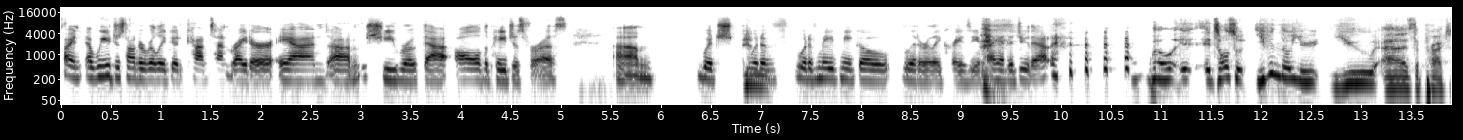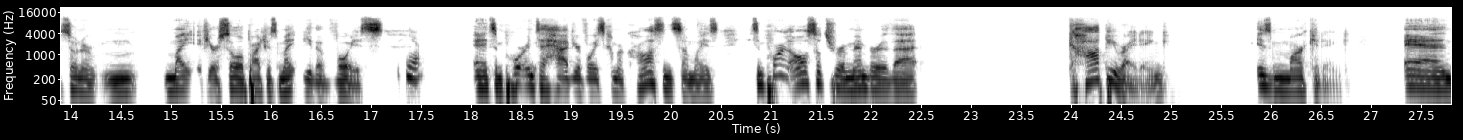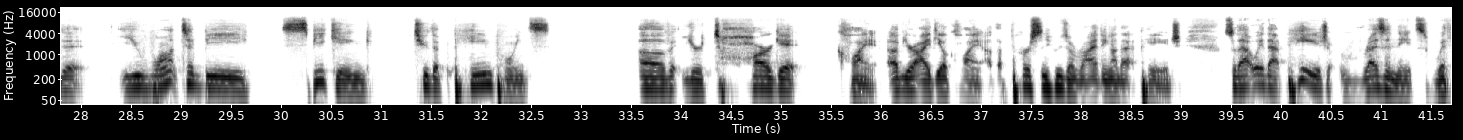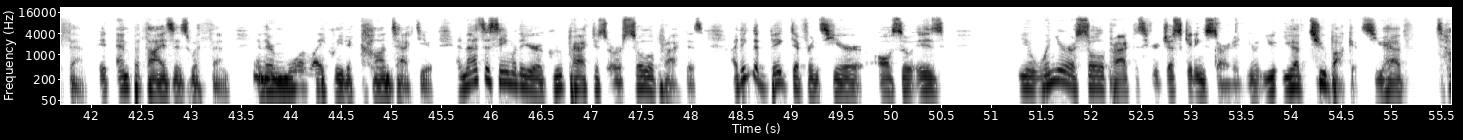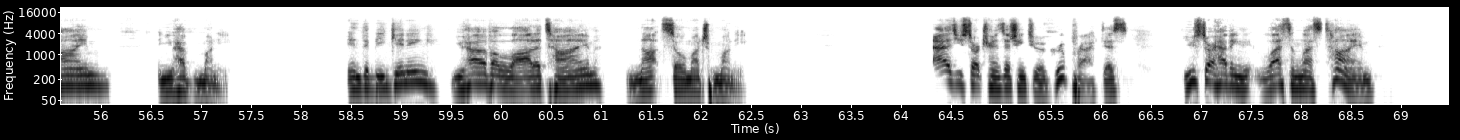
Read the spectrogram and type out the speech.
fine. We just found a really good content writer, and um, she wrote that all the pages for us. Um, which would have would have made me go literally crazy if I had to do that. well, it, it's also even though you you as the practice owner might if you're a solo practice might be the voice. Yeah. And it's important to have your voice come across in some ways. It's important also to remember that copywriting is marketing. And you want to be speaking to the pain points of your target client, of your ideal client, of the person who's arriving on that page. So that way that page resonates with them. It empathizes with them and they're mm-hmm. more likely to contact you. And that's the same whether you're a group practice or a solo practice. I think the big difference here also is you know when you're a solo practice if you're just getting started, you know you, you have two buckets. You have time and you have money. In the beginning, you have a lot of time, not so much money as you start transitioning to a group practice, you start having less and less time.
